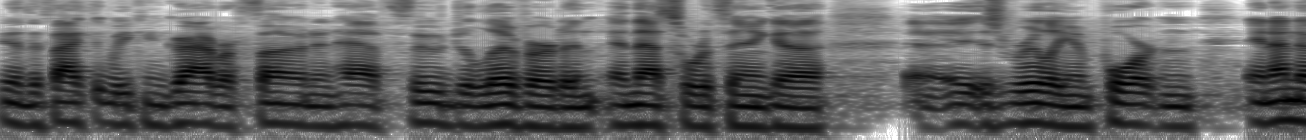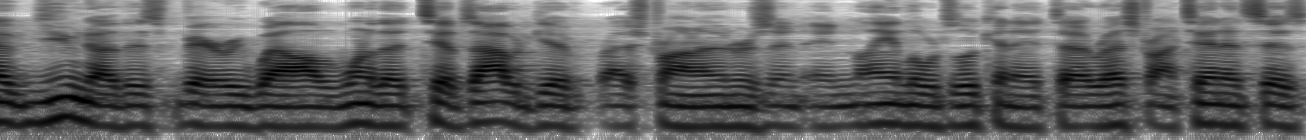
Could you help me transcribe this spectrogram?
you know the fact that we can grab our phone and have food delivered and, and that sort of thing. Uh, uh, is really important. And I know you know this very well. One of the tips I would give restaurant owners and, and landlords looking at uh, restaurant tenants is,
